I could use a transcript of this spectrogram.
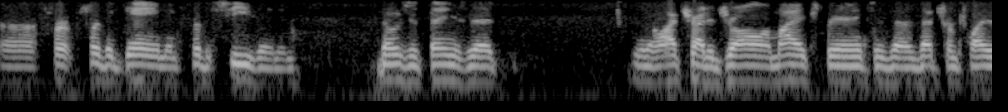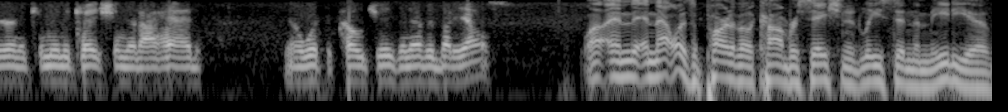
uh, for for the game and for the season, and those are things that you know I try to draw on my experience as a veteran player and the communication that I had you know with the coaches and everybody else. Well, and and that was a part of the conversation, at least in the media,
